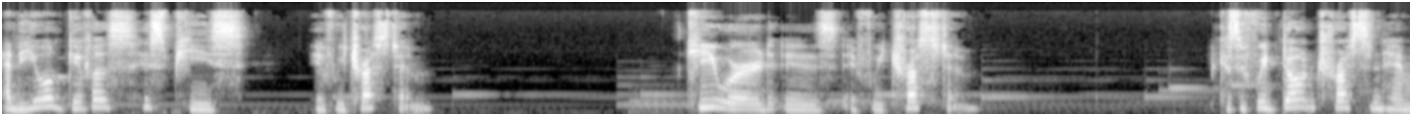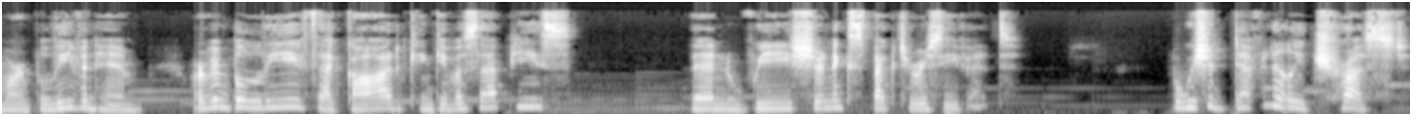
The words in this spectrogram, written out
and He will give us His peace if we trust Him. Keyword is if we trust Him. Because if we don't trust in Him or believe in Him, or even believe that God can give us that peace, then we shouldn't expect to receive it. But we should definitely trust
